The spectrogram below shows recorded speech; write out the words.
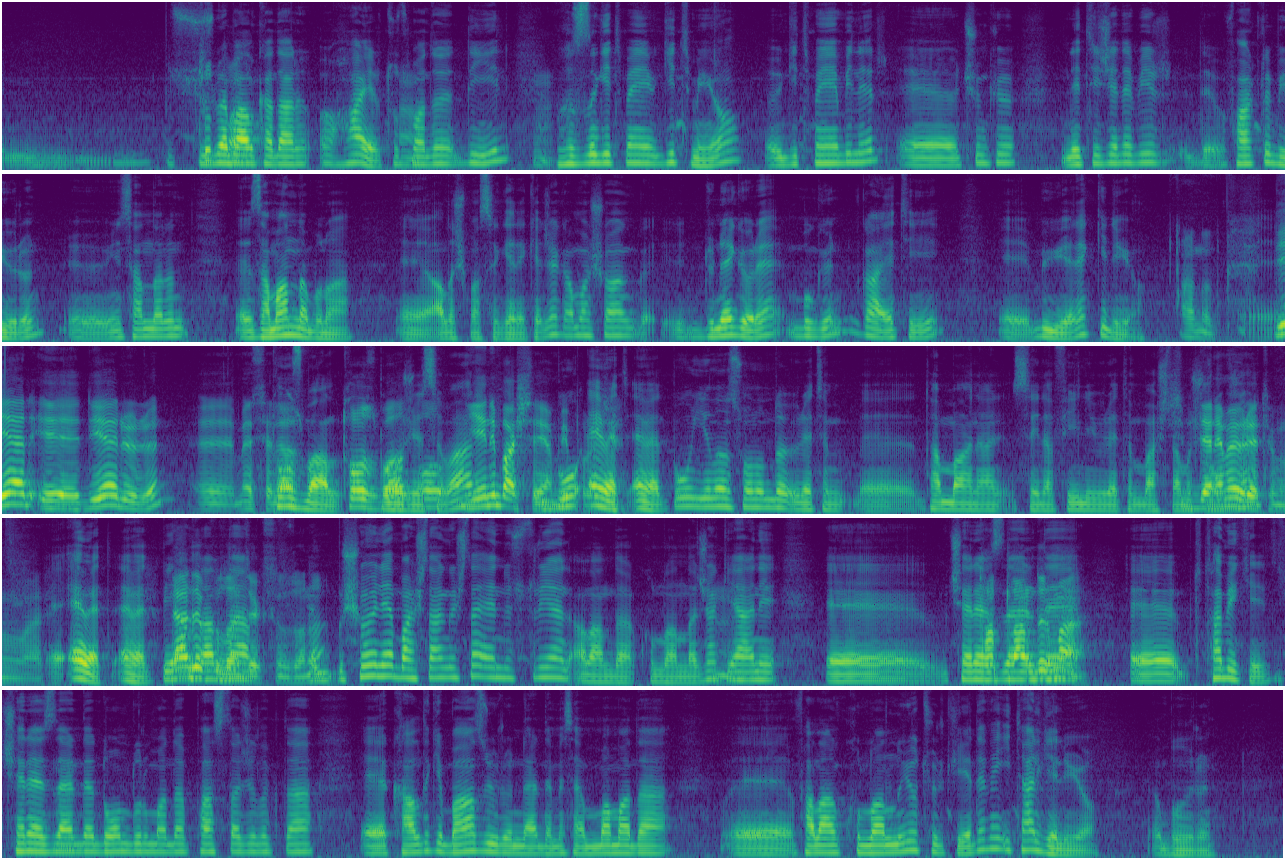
süzme Tutmadı bal mı? kadar hayır tutmadı değil. Hızlı gitmeye gitmiyor. E, gitmeyebilir. E, çünkü neticede bir de farklı bir ürün. E, insanların e, zamanla buna e, alışması gerekecek ama şu an e, düne göre bugün gayet iyi e, büyüyerek gidiyor. Anladım. diğer e, diğer ürün e, mesela Ee, Toz bal toz bal projesi o var. yeni başlayan bir Bu proje. evet evet bu yılın sonunda üretim e, tam manasıyla fiili üretim başlamış Şimdi deneme olacak. üretimi mi var? E, Evet, evet. Bir Nerede da, kullanacaksınız onu? e, şöyle başlangıçta endüstriyel alanda kullanılacak. Hı. Yani e, çerezlerde, Tatlandırma. E, tabii ki çerezlerde, dondurmada, pastacılıkta e, kaldı ki bazı ürünlerde mesela mamada e, falan kullanılıyor Türkiye'de ve ithal geliyor e, bu ürün.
